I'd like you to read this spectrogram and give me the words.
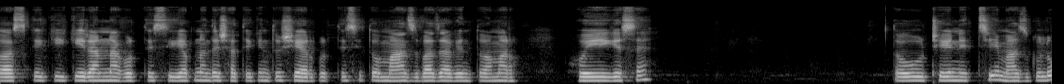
তো আজকে কি কি রান্না করতেছি, আপনাদের সাথে কিন্তু শেয়ার করতেছি। তো মাছ ভাজা কিন্তু আমার হয়ে গেছে। তো উঠিয়ে নিচ্ছি মাছগুলো।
